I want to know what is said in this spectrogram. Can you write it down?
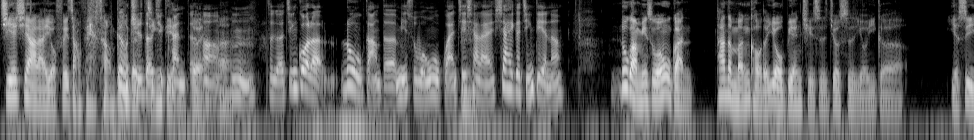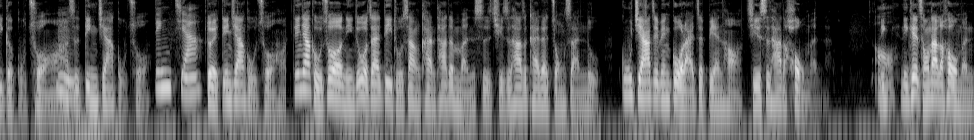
接下来有非常非常多的景点的。嗯，嗯，这个经过了鹿港的民俗文物馆，接下来下一个景点呢？鹿港民俗文物馆它的门口的右边其实就是有一个。也是一个古厝哦，它是丁家古厝。丁家对丁家古厝哈，丁家古厝，你如果在地图上看，它的门是其实它是开在中山路，孤家这边过来这边哈，其实是它的后门你你可以从它的后门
